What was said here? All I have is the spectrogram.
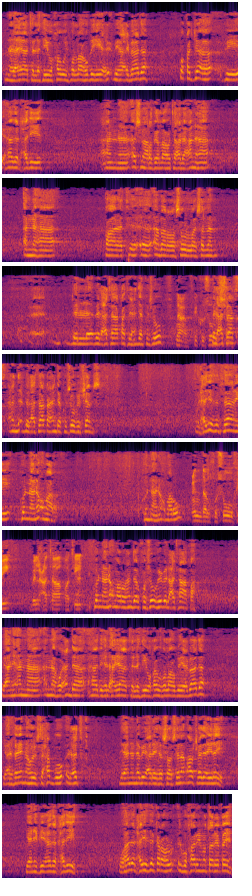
من الآيات التي يخوف الله به بها عباده وقد جاء في هذا الحديث عن أسماء رضي الله تعالى عنها أنها قالت أمر رسول الله صلى الله عليه وسلم بالعتاقة عند الكسوف نعم في كسوف بالعتاقة الشمس. عند بالعتاقة عند كسوف الشمس. والحديث الثاني كنا نؤمر. كنا نؤمر عند الخسوف بالعتاقة. كنا نؤمر عند الخسوف بالعتاقة. يعني أن أنه عند هذه الآيات التي يخوف الله به عباده يعني فإنه يستحب العتق لأن النبي عليه الصلاة والسلام أرشد إليه يعني في هذا الحديث. وهذا الحديث ذكره البخاري من طريقين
